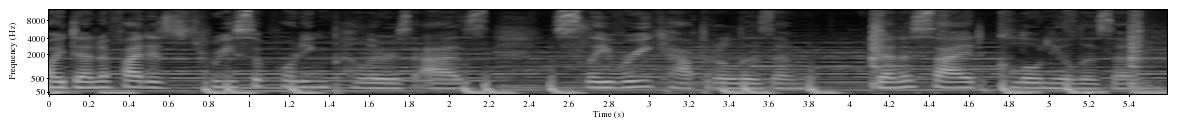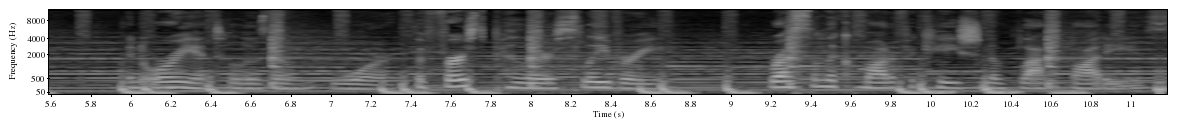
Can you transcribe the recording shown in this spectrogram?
who identified its three supporting pillars as slavery capitalism, genocide colonialism, and Orientalism war. The first pillar, slavery, rests on the commodification of black bodies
